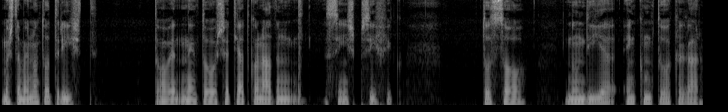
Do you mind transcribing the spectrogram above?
Mas também não estou triste. Estão a ver? Nem estou chateado com nada assim específico. Estou só num dia em que me estou a cagar.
